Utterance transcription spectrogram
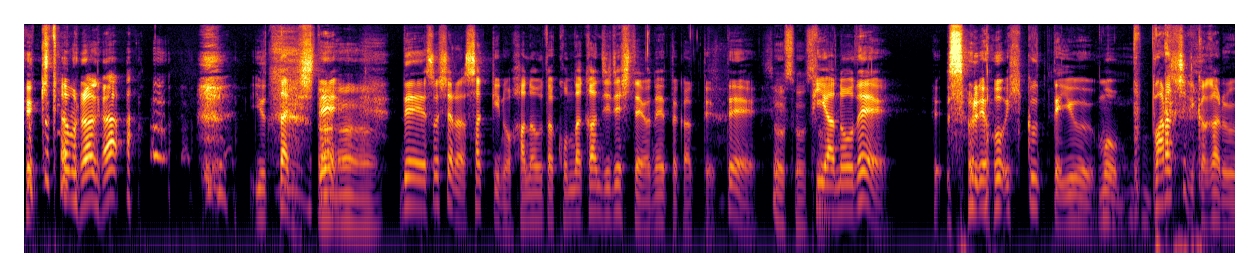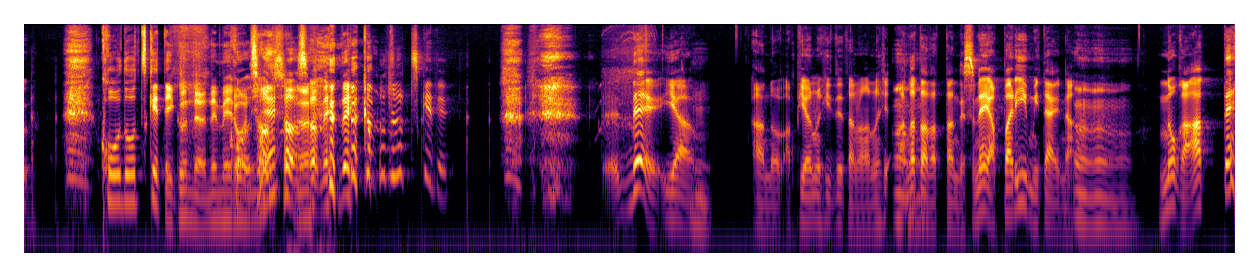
て 北村が 言ったりして、うんうんうん。でそしたらさっきの鼻歌こんな感じでしたよねとかって言ってそうそうそう。ピアノでそれを弾くっていうもうバラシにかかるコードをつけていくんだよねメロにね。そうそうそうねレコードつけて。でいや、ん。あのピアノ弾いてたのあの、んあなただったんですねやっぱりみたいなうんうんうん。のがあって、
